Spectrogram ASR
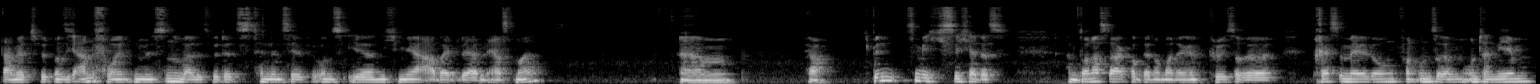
damit wird man sich anfreunden müssen, weil es wird jetzt tendenziell für uns eher nicht mehr Arbeit werden erstmal. Ähm, ja, ich bin ziemlich sicher, dass am Donnerstag kommt ja nochmal eine größere Pressemeldung von unserem Unternehmen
